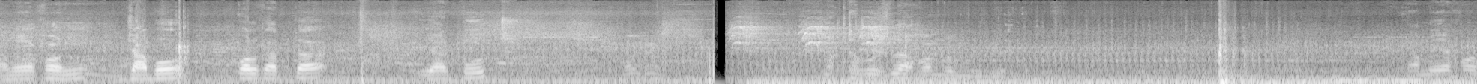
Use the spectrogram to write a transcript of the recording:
আমি এখন যাব কলকাতা এয়ারপোর্ট। বুঝলাম আমি এখন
